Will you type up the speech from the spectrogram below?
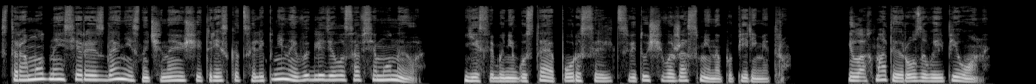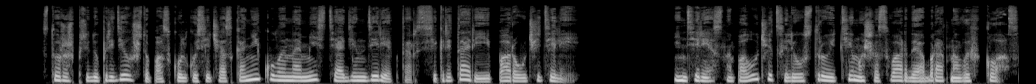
Старомодное серое здание с начинающей трескаться лепниной выглядело совсем уныло, если бы не густая поросль цветущего жасмина по периметру и лохматые розовые пионы. Сторож предупредил, что поскольку сейчас каникулы, на месте один директор, секретарь и пара учителей. Интересно, получится ли устроить Тимоша с Вардой обратно в их класс?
